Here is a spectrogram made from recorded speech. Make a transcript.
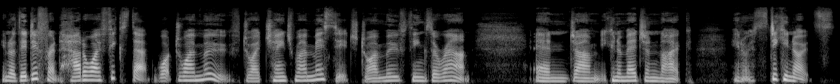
You know, they're different. How do I fix that? What do I move? Do I change my message? Do I move things around? And um, you can imagine like, you know, sticky notes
